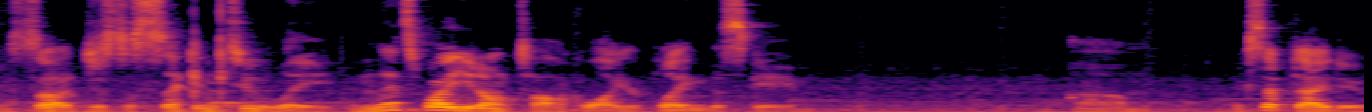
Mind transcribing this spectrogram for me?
I saw it just a second too late, and that's why you don't talk while you're playing this game. Except I do.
